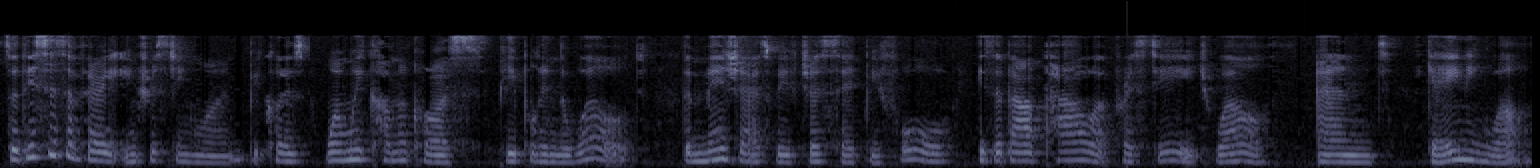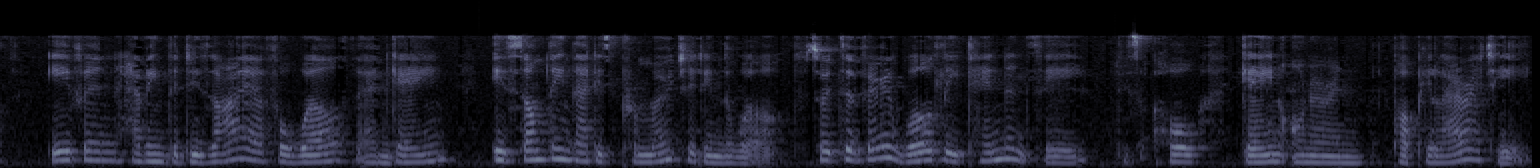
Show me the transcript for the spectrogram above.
So this is a very interesting one because when we come across people in the world, the measure, as we've just said before, is about power, prestige, wealth, and gaining wealth. Even having the desire for wealth and gain is something that is promoted in the world. So it's a very worldly tendency, this whole gain, honor, and popularity.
